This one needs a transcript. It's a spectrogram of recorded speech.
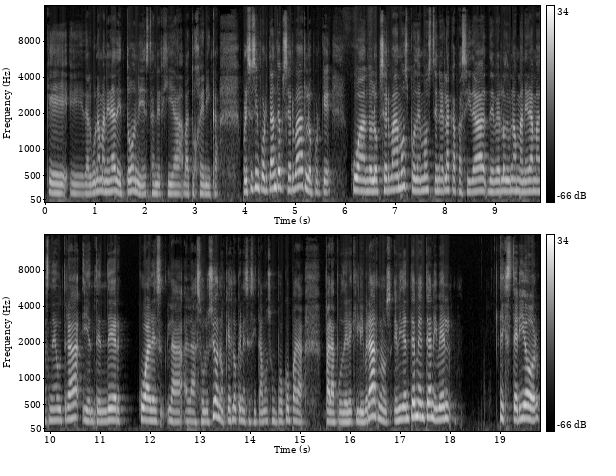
que eh, de alguna manera detone esta energía batogénica. Por eso es importante observarlo, porque cuando lo observamos podemos tener la capacidad de verlo de una manera más neutra y entender cuál es la, la, solución o qué es lo que necesitamos un poco para, para poder equilibrarnos. Evidentemente a nivel exterior,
